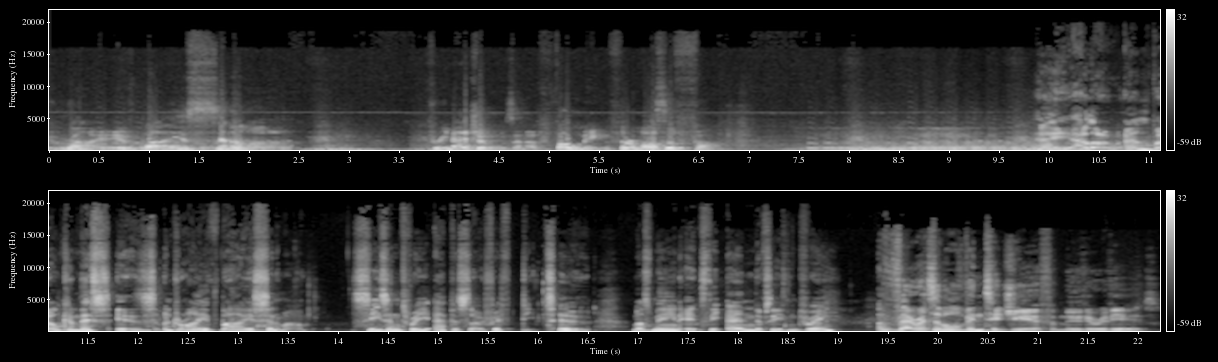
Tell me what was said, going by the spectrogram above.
Drive by Cinema. Free nachos and a foaming thermos of fun. Hey, hello, and welcome. This is Drive By Cinema, Season 3, Episode 52. Must mean it's the end of Season 3. A veritable vintage year for movie reviews.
